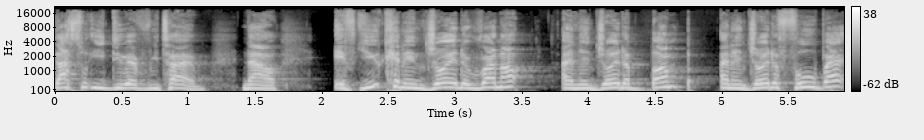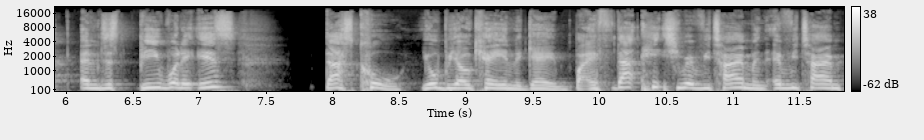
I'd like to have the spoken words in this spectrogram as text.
that's what you do every time. Now, if you can enjoy the run up and enjoy the bump and enjoy the fallback and just be what it is, that's cool. You'll be okay in the game. But if that hits you every time and every time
